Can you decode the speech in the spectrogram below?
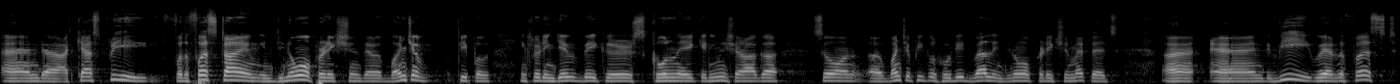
And uh, at Cas3, for the first time in de novo prediction, there were a bunch of people, including David Baker, Skolnick, and even Sharaga, so on, a bunch of people who did well in de novo prediction methods. Uh, and we were the first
